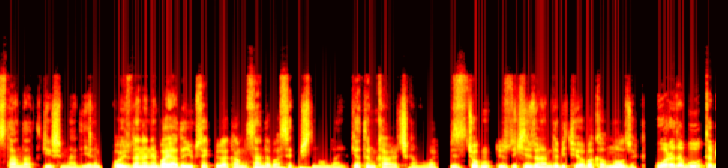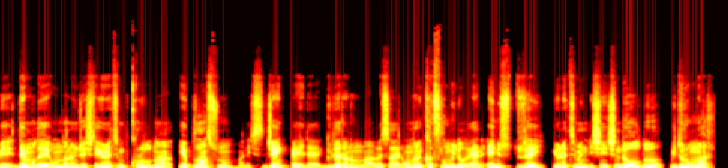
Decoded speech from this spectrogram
standart girişimler diyelim. O yüzden hani bayağı da yüksek bir rakamdı. Sen de bahsetmiştin ondan. Yatırım kararı çıkan olarak. Biz çok mutluyuz. İkinci dönemde bitiyor. Bakalım ne olacak. Bu arada bu tabii Demo Day ondan önce işte yönetim kuruluna yapılan sunum hani işte Cenk Bey'le, Güler Hanım'la vesaire onların katılımıyla oluyor. Yani en üst düzey yönetimin işin içinde olduğu bir durum var.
